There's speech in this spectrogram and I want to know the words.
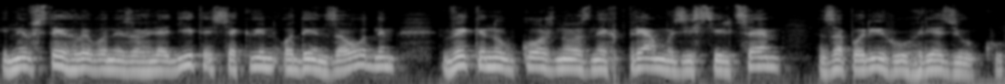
і не встигли вони заглядітись, як він один за одним викинув кожного з них прямо зі стільцем за порігу грязюку.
